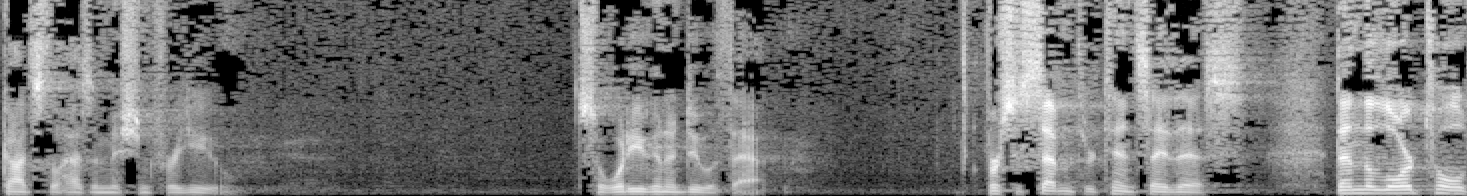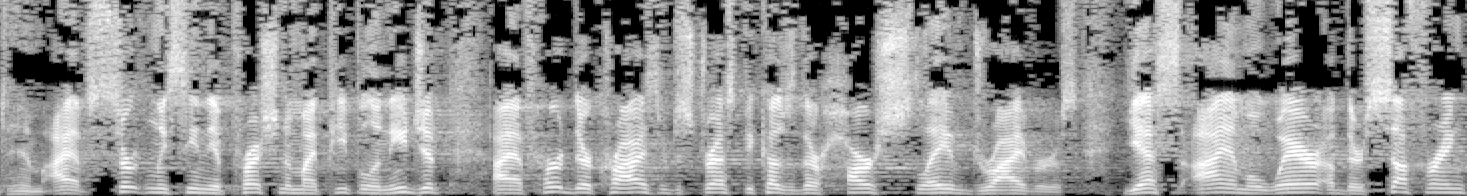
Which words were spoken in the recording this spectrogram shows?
God still has a mission for you. So, what are you going to do with that? Verses 7 through 10 say this. Then the Lord told him, I have certainly seen the oppression of my people in Egypt. I have heard their cries of distress because of their harsh slave drivers. Yes, I am aware of their suffering,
